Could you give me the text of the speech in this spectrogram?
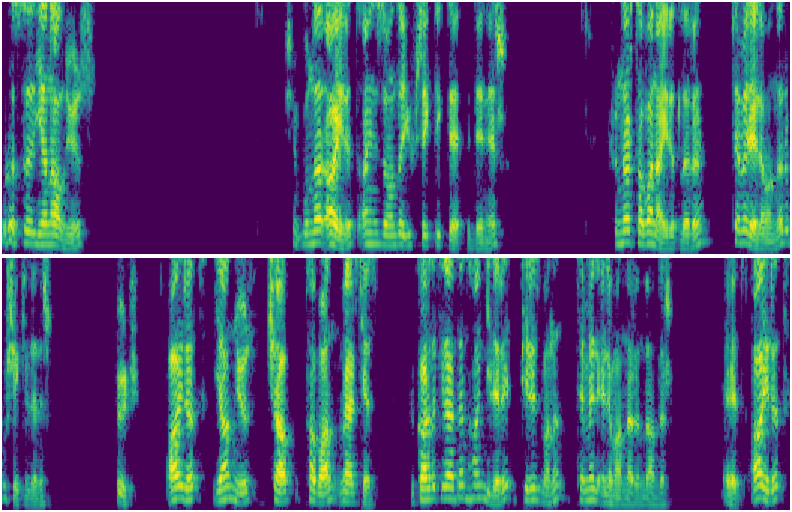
Burası yanal yüz. Şimdi bunlar ayrıt. Aynı zamanda yükseklik de denir. Şunlar taban ayrıtları. Temel elemanları bu şekildedir. 3. Ayrıt, yan yüz, çap, taban, merkez. Yukarıdakilerden hangileri prizmanın temel elemanlarındandır? Evet, ayrıt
